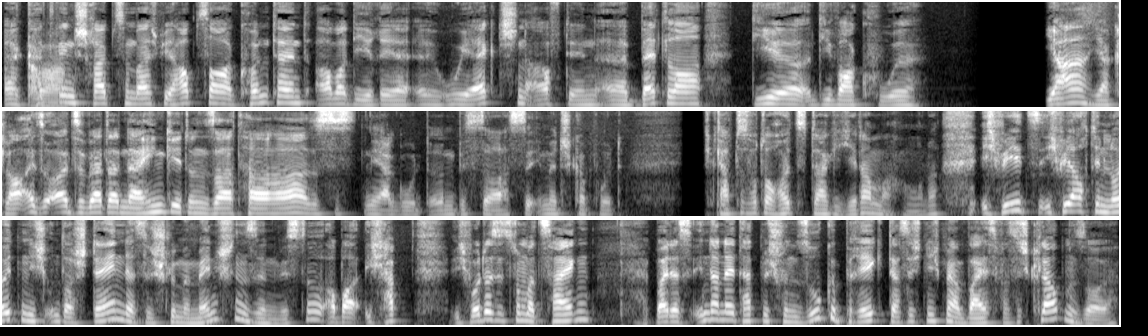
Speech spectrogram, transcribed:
Äh, Katrin Aber- schreibt zum Beispiel Hauptsache Content, aber die Re äh, Reaction auf den äh, Battler, die, die war cool. Ja, ja klar. Also, also wer dann da hingeht und sagt, haha, das ist, ja gut, dann bist du, hast du Image kaputt. Ich glaube, das wird doch heutzutage jeder machen, oder? Ich will jetzt, ich will auch den Leuten nicht unterstellen, dass sie schlimme Menschen sind, wisst du? Aber ich hab, ich wollte das jetzt nochmal zeigen, weil das Internet hat mich schon so geprägt, dass ich nicht mehr weiß, was ich glauben soll.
